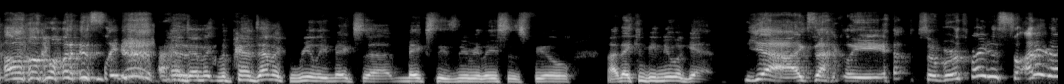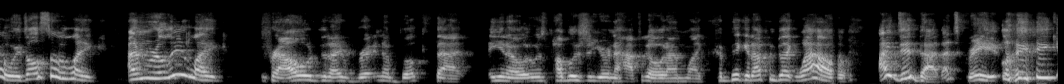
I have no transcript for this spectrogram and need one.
Um, honestly, the pandemic the pandemic really makes uh, makes these new releases feel uh, they can be new again. Yeah, exactly. So Birthright is I don't know. It's also like I'm really like proud that I've written a book that you know, it was published a year and a half ago, and I'm like, could pick it up and be like, wow, I did that. That's great. Like,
